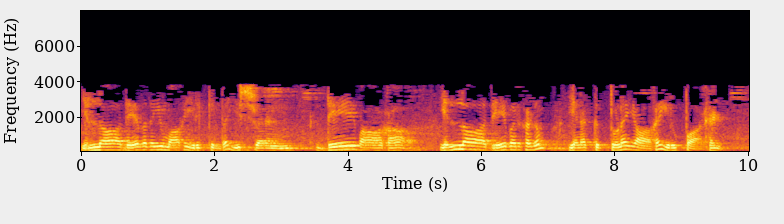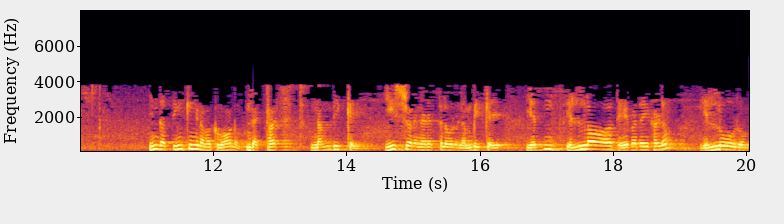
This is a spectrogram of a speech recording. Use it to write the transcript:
எல்லா தேவதையுமாக இருக்கின்ற ஈஸ்வரன். தேவாகா. எல்லா தேவர்களும் எனக்கு துணையாக இருப்பார்கள். இந்த திங்கிங் நமக்கு வேணும். இந்த ட்ரஸ்ட் நம்பிக்கை. ஈஸ்வரன் இடத்துல ஒரு நம்பிக்கை. எல்லா தேவதைகளும் எல்லோரும்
